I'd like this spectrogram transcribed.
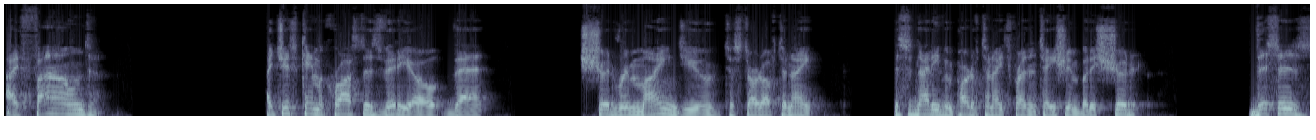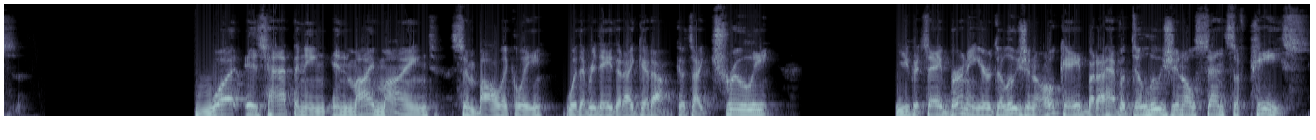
I found I just came across this video that should remind you to start off tonight. This is not even part of tonight's presentation, but it should. This is what is happening in my mind symbolically with every day that I get up because I truly. You could say, Bernie, you're delusional. Okay, but I have a delusional sense of peace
